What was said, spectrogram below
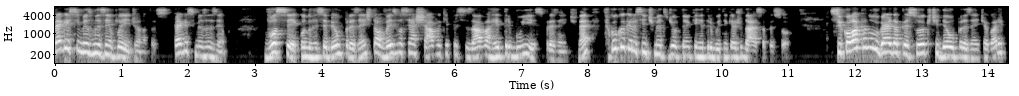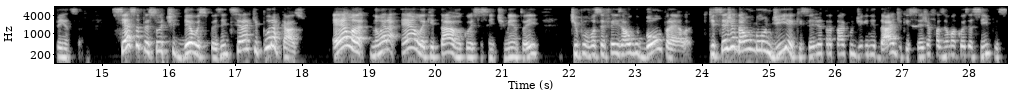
Pega esse mesmo exemplo aí, Jonatas. Pega esse mesmo exemplo. Você, quando recebeu um presente, talvez você achava que precisava retribuir esse presente, né? Ficou com aquele sentimento de eu tenho que retribuir, tenho que ajudar essa pessoa. Se coloca no lugar da pessoa que te deu o presente agora e pensa: se essa pessoa te deu esse presente, será que por acaso ela não era ela que estava com esse sentimento aí? Tipo, você fez algo bom para ela, que seja dar um bom dia, que seja tratar com dignidade, que seja fazer uma coisa simples,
